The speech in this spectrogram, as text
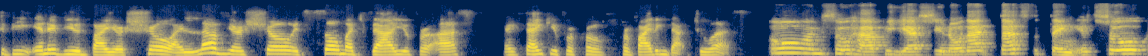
to be interviewed by your show. I love your show. It's so much value for us. I thank you for pro- providing that to us. Oh, I'm so happy. Yes, you know that that's the thing. It's so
